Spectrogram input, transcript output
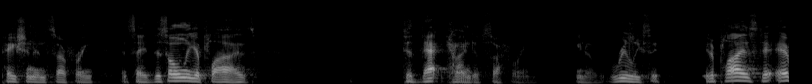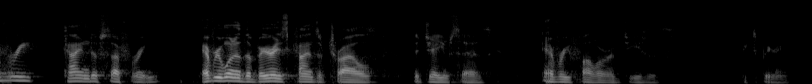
patient in suffering and say this only applies to that kind of suffering. You know, really see. It applies to every kind of suffering, every one of the various kinds of trials that James says every follower of Jesus experiences.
